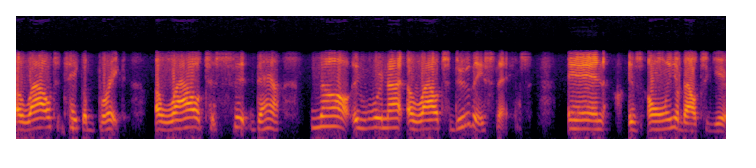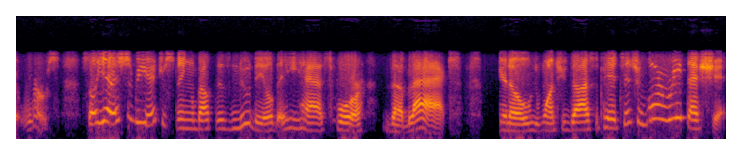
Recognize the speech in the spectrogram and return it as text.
allowed to take a break allowed to sit down no, we're not allowed to do these things. And it's only about to get worse. So, yeah, it should be interesting about this new deal that he has for the blacks. You know, he wants you guys to pay attention. Go and read that shit.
